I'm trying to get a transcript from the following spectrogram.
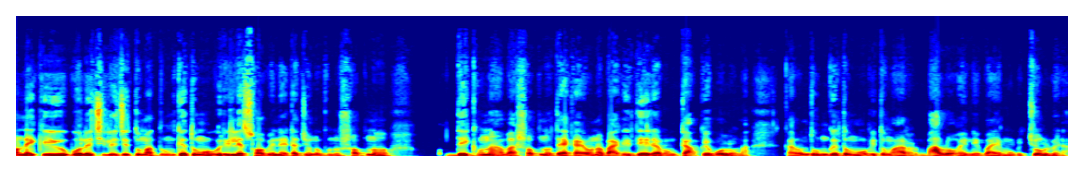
অনেকেই বলেছিল যে তোমার ধূমকেতু মুভি রিলিজ হবে না, এটার জন্য কোনো স্বপ্ন দেখো না বা স্বপ্ন দেখায়ও না বাকিদের এবং কাউকে বলো না। কারণ ধূমকেতু মুভি তোমার ভালো হয়নি বা এই মুভি চলবে না।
